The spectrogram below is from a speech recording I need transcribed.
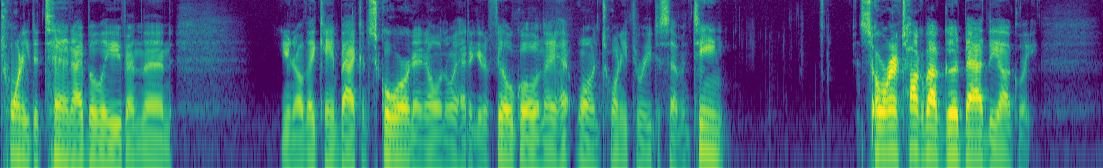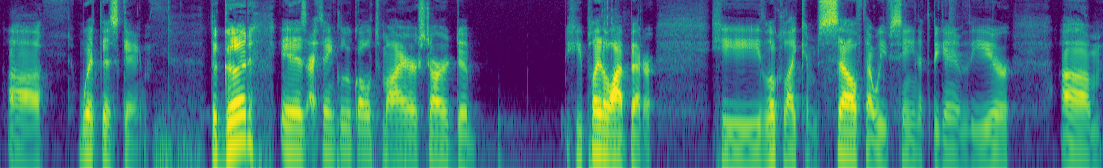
20 to 10, I believe, and then you know, they came back and scored and Illinois had to get a field goal and they won 23 to 17. So we're going to talk about good, bad, the ugly. Uh, with this game. The good is I think Luke Altmyer started to he played a lot better. He looked like himself that we've seen at the beginning of the year. Um,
